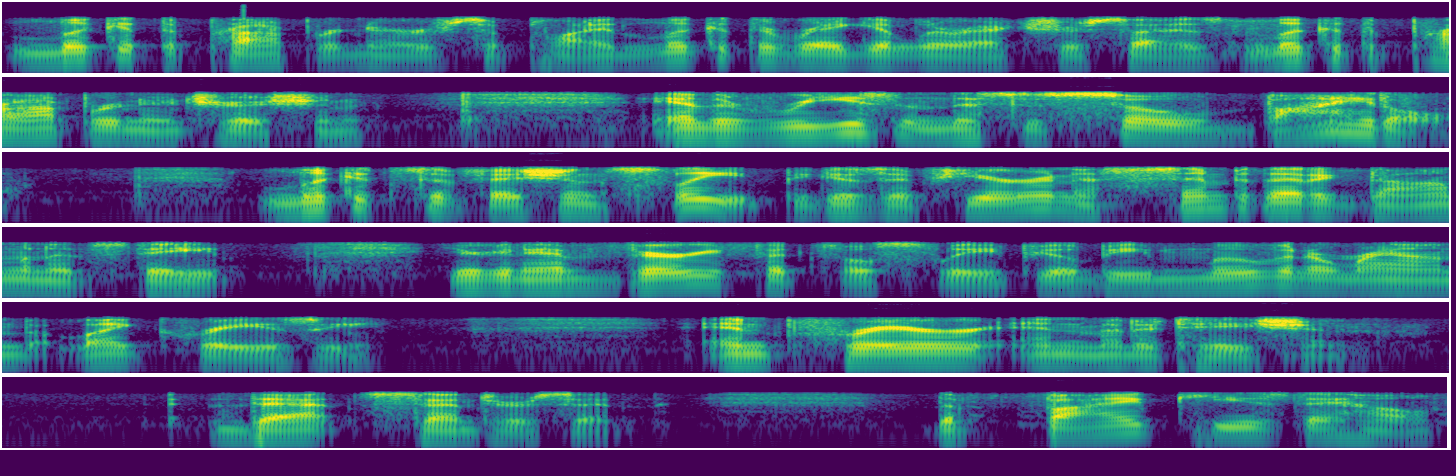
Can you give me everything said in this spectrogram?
look at the proper nerve supply, look at the regular exercise, look at the proper nutrition. And the reason this is so vital, look at sufficient sleep because if you're in a sympathetic dominant state, you're going to have very fitful sleep. You'll be moving around like crazy. And prayer and meditation, that centers it. The five keys to health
